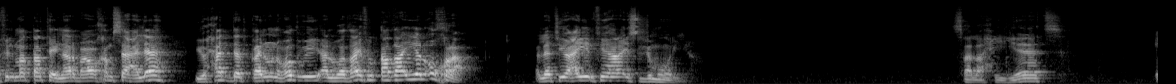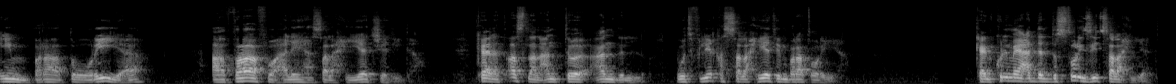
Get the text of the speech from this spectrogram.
في المطتين أربعة وخمسة أعلاه يحدد قانون عضوي الوظائف القضائية الأخرى التي يعين فيها رئيس الجمهورية. صلاحيات إمبراطورية أضافوا عليها صلاحيات جديدة. كانت أصلا عند عند بوتفليقة الصلاحيات إمبراطورية. كان كل ما يعدل الدستور يزيد صلاحيات.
